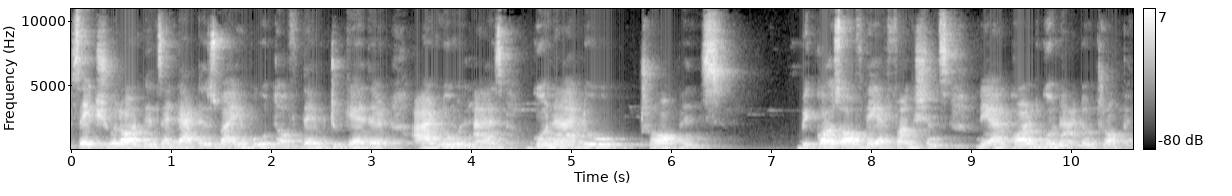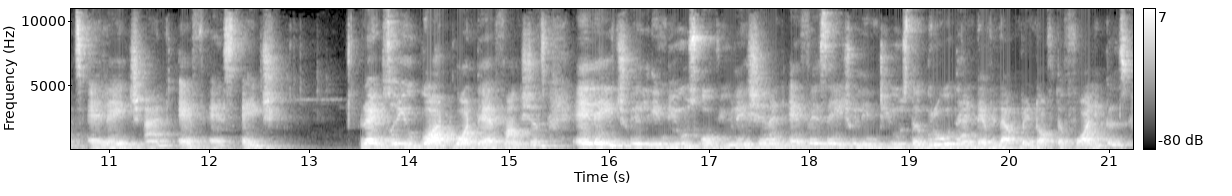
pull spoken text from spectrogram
sexual organs and that is why both of them together are known as gonadotropins. Because of their functions, they are called gonadotropins, LH and FSH. Right, so you got what their functions. LH will induce ovulation and FSH will induce the growth and development of the follicles,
